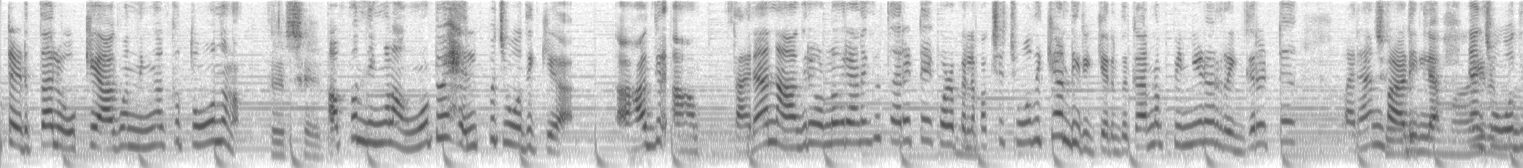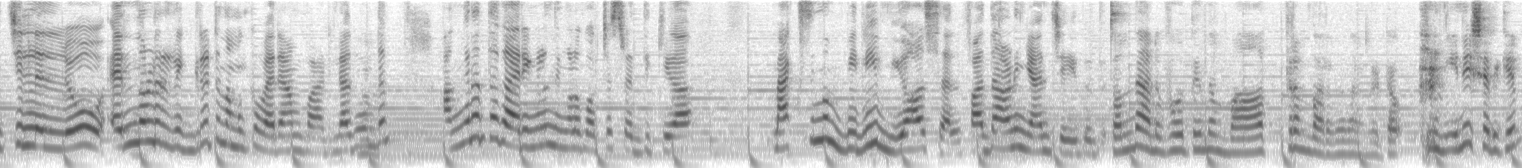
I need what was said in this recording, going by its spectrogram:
റൂട്ട് എടുത്താൽ ഓക്കെ ആകുമെന്ന് നിങ്ങൾക്ക് തോന്നണം. തീർച്ചയായും അപ്പൊ നിങ്ങൾ അങ്ങോട്ട് ഹെൽപ്പ് ചോദിക്കുക. ആഗ്ര- ആ, തരാൻ ആഗ്രഹമുള്ളവരാണെങ്കിൽ തരട്ടെ കുഴപ്പമില്ല. പക്ഷെ ചോദിക്കാണ്ടിരിക്കരുത്. കാരണം പിന്നീട് ഒരു റിഗ്രറ്റ് വരാൻ പാടില്ല. ഞാൻ ചോദിച്ചില്ലല്ലോ എന്നുള്ള റിഗ്രറ്റ് നമുക്ക് വരാൻ പാടില്ല. അതുകൊണ്ട് അങ്ങനത്തെ കാര്യങ്ങൾ നിങ്ങൾ കുറച്ച് ശ്രദ്ധിക്കുക. മാക്സിമം ബിലീവ് യുവർ സെൽഫ് അതാണ് ഞാൻ ചെയ്തത്. സ്വന്തം അനുഭവത്തിൽ നിന്ന് മാത്രം പറഞ്ഞതാണ് കേട്ടോ. ഇനി ശരിക്കും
